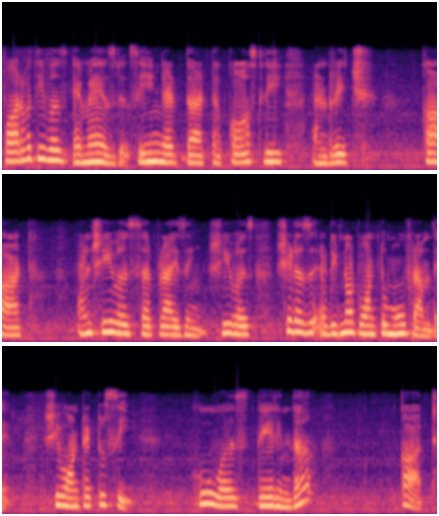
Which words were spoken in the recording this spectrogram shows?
Parvati was amazed seeing at that costly and rich cart and she was surprising. She was she does did not want to move from there. She wanted to see who was there in the cart.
